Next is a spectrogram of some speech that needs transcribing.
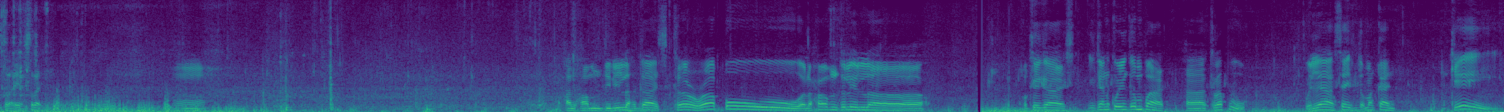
Strike, strike. Hmm. Alhamdulillah guys, kerapu. Alhamdulillah. Okey guys, ikan aku yang keempat, uh, kerapu. Boleh lah saya untuk makan. Okey.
